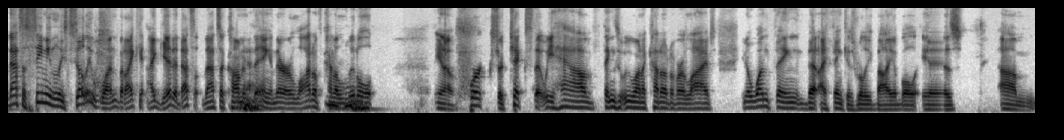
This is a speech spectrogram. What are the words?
that's a seemingly silly one, but I can I get it. That's that's a common Yeah. thing, and there are a lot of kind of Mhm. little, you know, quirks or tics that we have, things that we want to cut out of our lives. You know, one thing that I think is really valuable is um,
